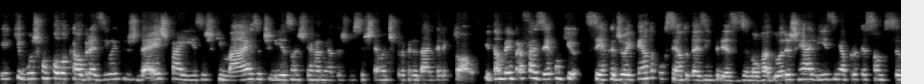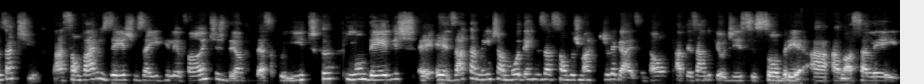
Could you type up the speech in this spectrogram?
e que buscam colocar o Brasil entre os 10 países que mais utilizam as ferramentas do sistema de propriedade intelectual. E também para fazer com que cerca de 80% das empresas inovadoras realizem a proteção dos seus ativos. Tá? São vários eixos aí relevantes dentro dessa política e um deles é exatamente a modernização dos marcos legais. Então, apesar do que eu disse sobre a, a nossa lei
